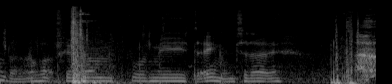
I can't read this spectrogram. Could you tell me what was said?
I don't know what's going on with me aiming today. Ah.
